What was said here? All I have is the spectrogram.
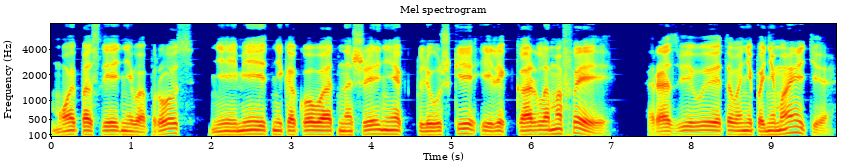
Мой последний вопрос не имеет никакого отношения к Клюшке или к Карло Мафеи. Разве вы этого не понимаете?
